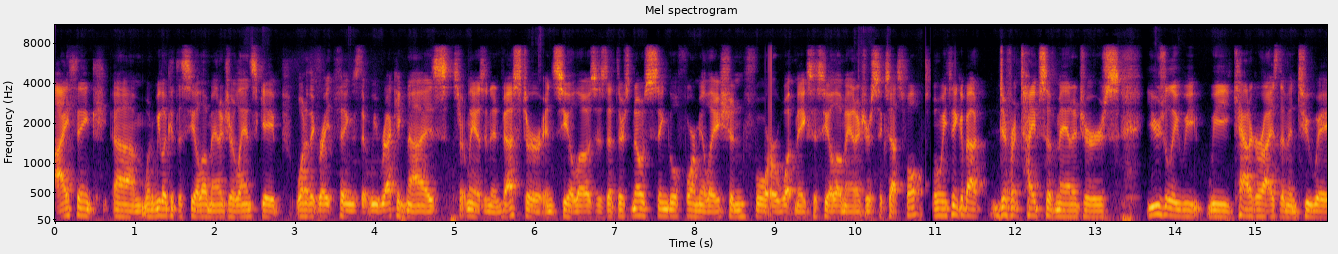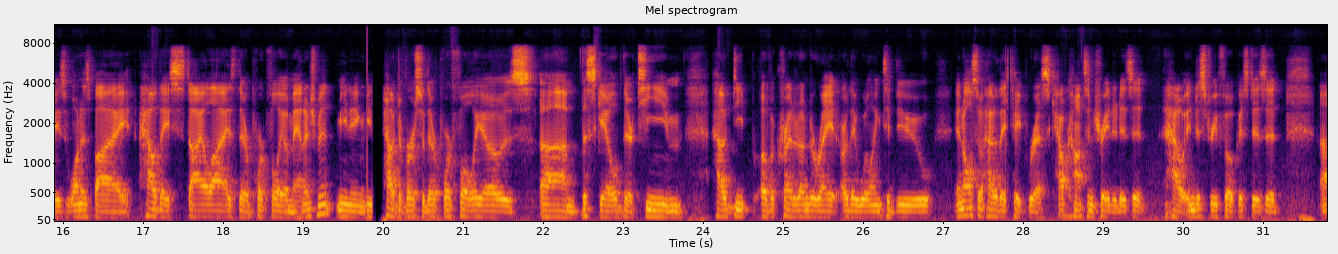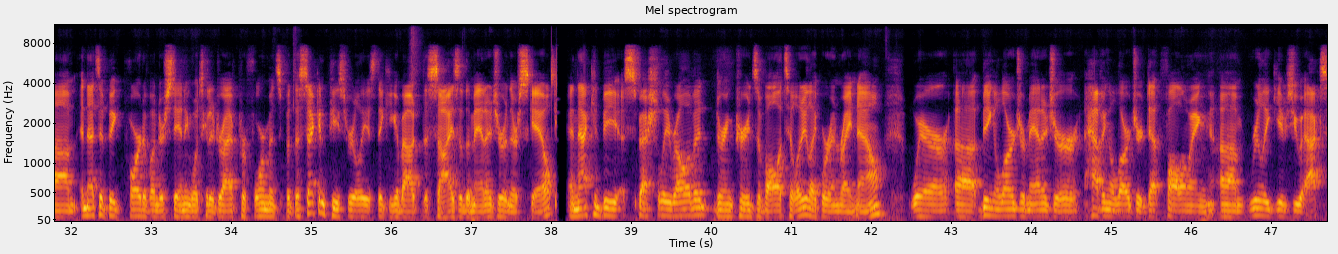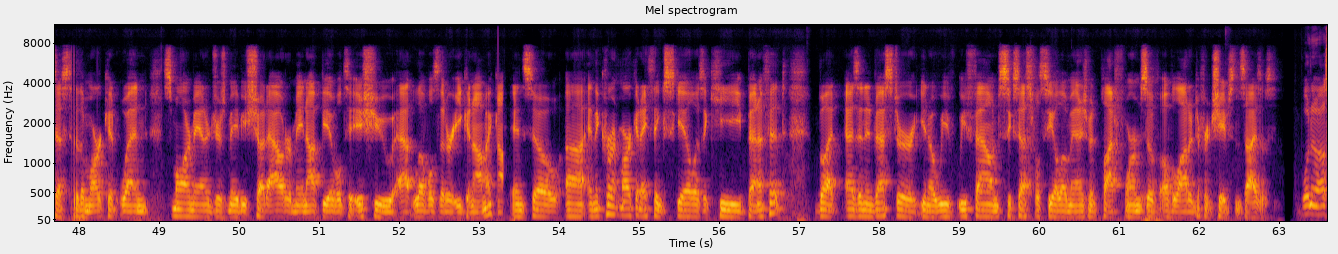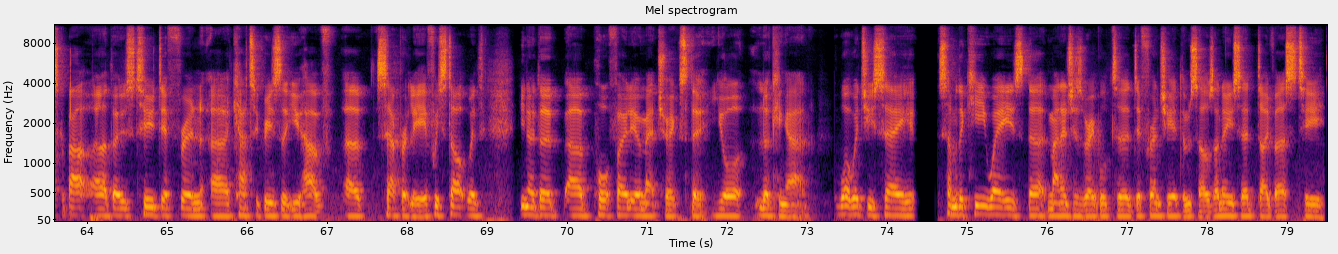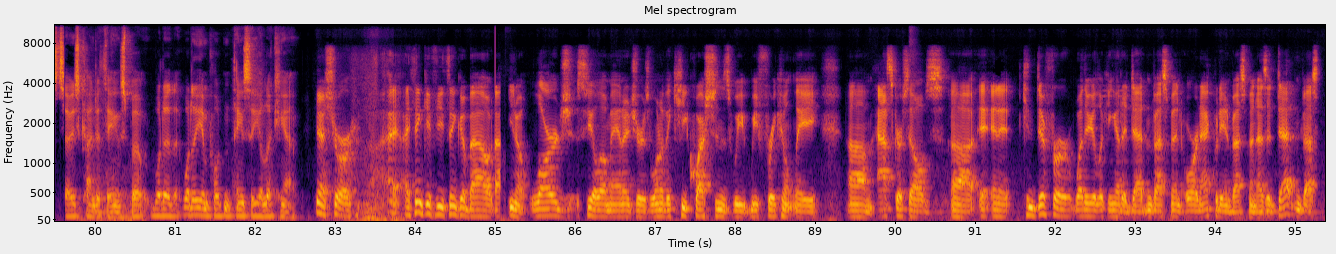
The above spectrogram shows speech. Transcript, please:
I think um, when we look at the CLO manager landscape, one of the great things that we recognize, certainly as an investor in CLOs, is that there's no single formulation for what makes a CLO manager successful. When we think about different types of managers, usually we, we categorize them in two ways. One is by how they stylize their portfolio management, meaning how diverse are their portfolios, um, the scale of their team, how deep of a credit underwrite are they willing to do, and also how do they take risk? How concentrated is it? How industry focused is it? Um, and that's a big part of understanding what's going to drive performance. But the second piece really is thinking about the size of the manager and their scale. And that can be especially relevant during periods of volatility like we're in right now, where uh, being a larger manager, having a larger debt following um, really gives you access to the market when smaller managers may be shut out or may not be able to issue at levels that are economic. And so uh, in the current market, I think scale is a key benefit. But as an investor, you know, we've, we've found successful CLO management platforms of, of a lot of different shapes and sizes want to ask about uh, those two different uh, categories that you have uh, separately. If we start with, you know, the uh, portfolio metrics that you're looking at, what would you say some of the key ways that managers are able to differentiate themselves? I know you said diversity, those kind of things, but what are the, what are the important things that you're looking at? Yeah, sure. I, I, think if you think about you know large CLO managers, one of the key questions we we frequently um, ask ourselves, uh, and it can differ whether you're looking at a debt investment or an equity investment. As a debt investment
